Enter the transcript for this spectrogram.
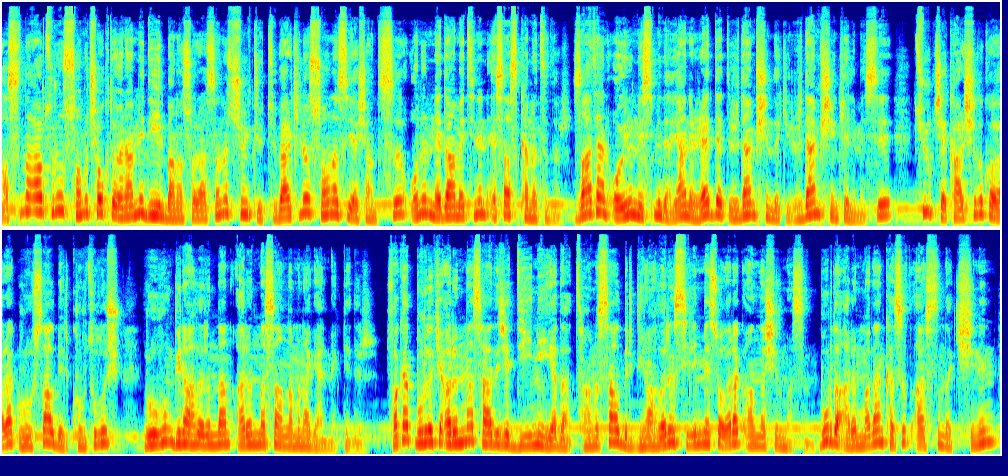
Aslında Arthur'un sonu çok da önemli değil bana sorarsanız çünkü tüberküloz sonrası yaşantısı onun nedametinin esas kanıtıdır. Zaten oyunun ismi de yani Red Dead Redemption'daki redemption kelimesi Türkçe karşılık olarak ruhsal bir kurtuluş, ruhun günahlarından arınması anlamına gelmektedir. Fakat buradaki arınma sadece dini ya da tanrısal bir günahların silinmesi olarak anlaşılmasın. Burada arınmadan kasıt aslında kişinin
